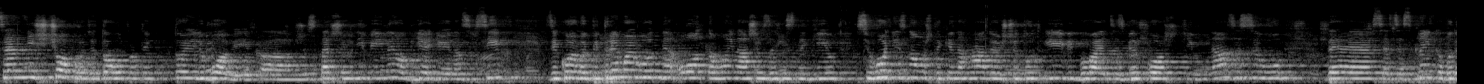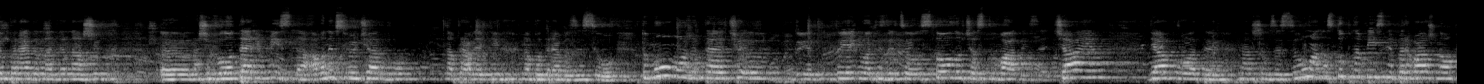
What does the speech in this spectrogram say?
це ніщо проти того, проти тої любові, яка вже з перших днів війни об'єднує нас всіх, з якою ми підтримуємо одне одного і наших захисників. Сьогодні знову ж таки нагадую, що тут і відбувається збір коштів на ЗСУ, де вся ця скринька буде передана для наших, е, наших волонтерів міста, а вони в свою чергу направлять їх на потреби ЗСУ. Тому можете ч- доє- доєднуватись до цього столу, частуватися чаєм дякувати нашим ЗСУ. А наступна пісня переважно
